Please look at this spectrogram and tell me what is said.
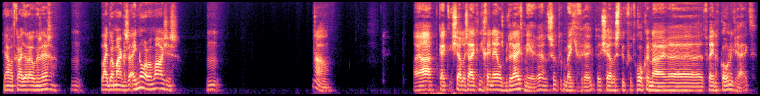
Ja. wat kan je daarover zeggen? Hm. Blijkbaar maken ze enorme marges. Hm. Nou, Nou ja, kijk, Shell is eigenlijk niet geen Nederlands bedrijf meer. Hè. Dat is ook natuurlijk een beetje vreemd. Shell is natuurlijk vertrokken naar eh, het Verenigd Koninkrijk.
